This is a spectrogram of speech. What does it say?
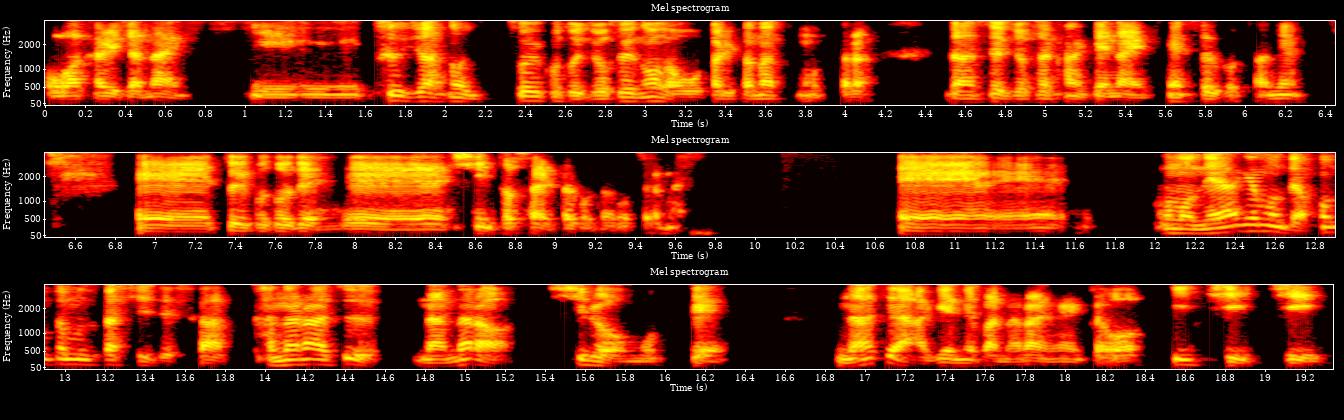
お分かりじゃない。えー、通常あの、そういうこと女性の方がお分かりかなと思ったら、男性、女性関係ないですね、そういうことはね。えー、ということで、えー、浸透されたことがございます。えー、この値上げ問題は本当に難しいですが、必ず、なんなら資料を持って、なぜ上げねばならないかをいちいち、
